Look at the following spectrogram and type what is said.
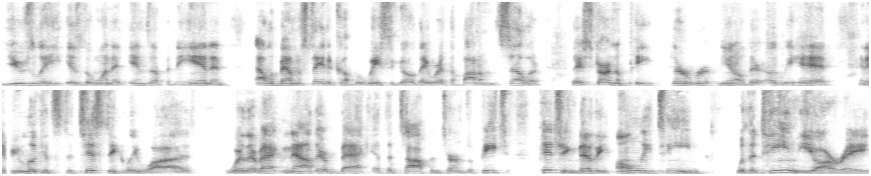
usually is the one that ends up in the end. And Alabama State a couple of weeks ago, they were at the bottom of the cellar. They're starting to peek their, you know, their ugly head. And if you look at statistically wise, where they're back now, they're back at the top in terms of pitch, pitching. They're the only team with a team ERA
